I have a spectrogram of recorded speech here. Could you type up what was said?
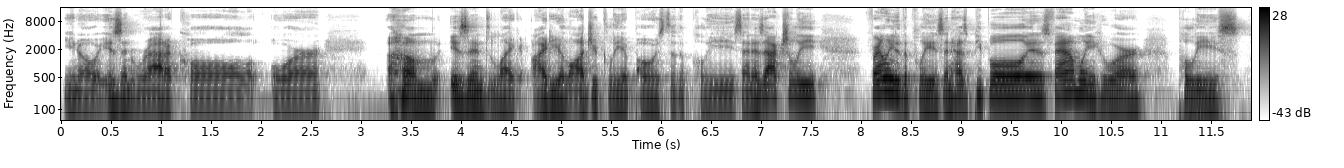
you know, isn't radical or um, isn't like ideologically opposed to the police and is actually friendly to the police and has people in his family who are police.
